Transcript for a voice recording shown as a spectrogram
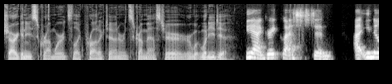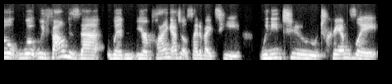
jargony Scrum words like product owner and Scrum Master, or what, what do you do? Yeah, great question. Uh, you know, what we found is that when you're applying Agile outside of IT, we need to translate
